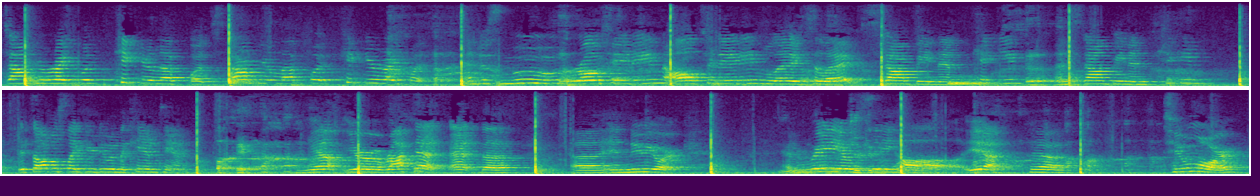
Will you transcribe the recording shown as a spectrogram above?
Stomp your right foot, kick your left foot. Stomp your left foot, kick your right foot. And just move, rotating, alternating leg to leg, stomping and kicking, and stomping and kicking. It's almost like you're doing the can can. Yeah, you're a rockette at the uh, in New York at Radio City Hall. Yeah, yeah. Two more.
